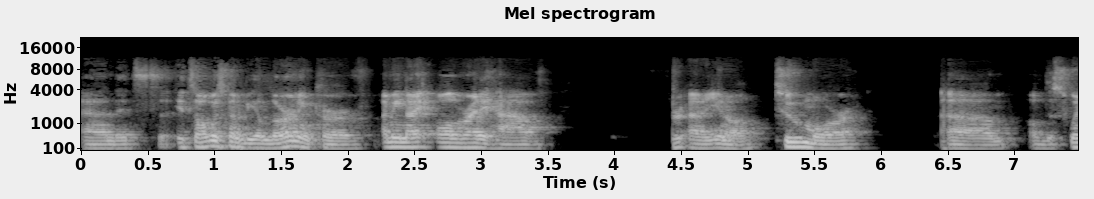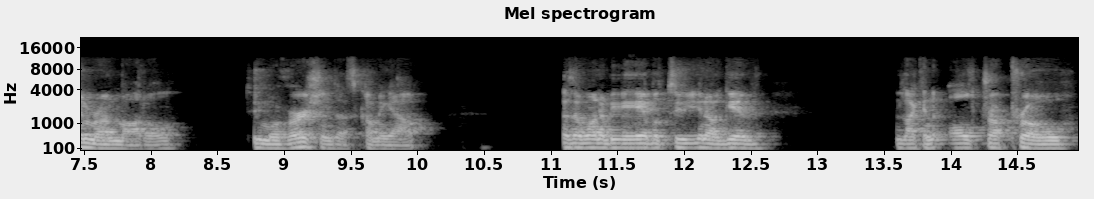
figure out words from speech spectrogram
And it's it's always going to be a learning curve. I mean, I already have uh, you know two more um, of the swim run model, two more versions that's coming out because I want to be able to you know give like an ultra pro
